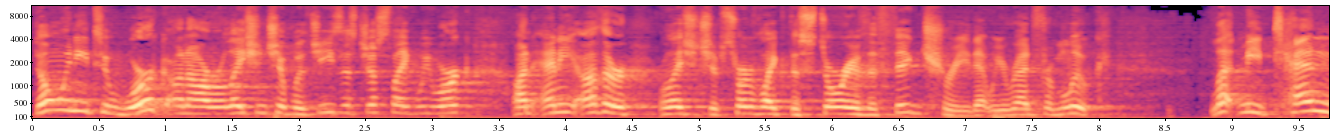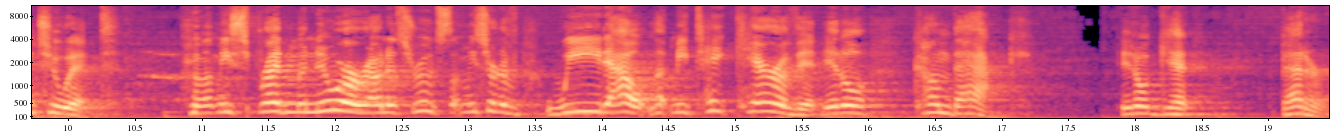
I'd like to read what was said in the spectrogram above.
Don't we need to work on our relationship with Jesus just like we work on any other relationship, sort of like the story of the fig tree that we read from Luke? Let me tend to it. Let me spread manure around its roots. Let me sort of weed out. Let me take care of it. It'll come back it'll get better.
